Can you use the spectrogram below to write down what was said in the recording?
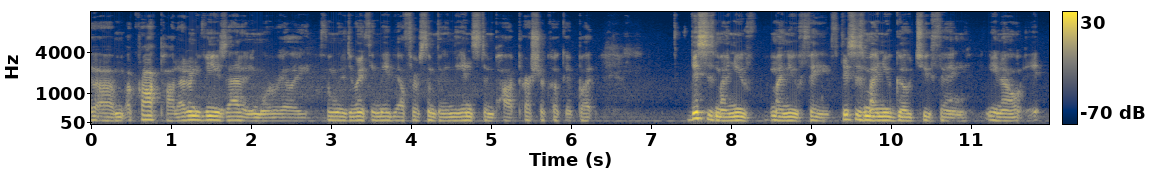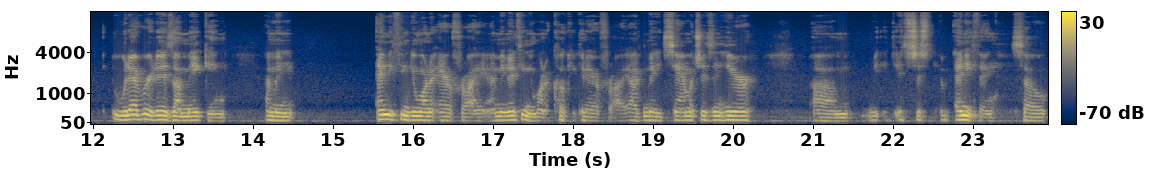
um, a crock pot. I don't even use that anymore, really. If I'm going to do anything, maybe I'll throw something in the instant pot, pressure cook it. But this is my new my new fave. This is my new go-to thing. You know, it, whatever it is I'm making. I mean, anything you want to air fry. I mean, anything you want to cook, you can air fry. I've made sandwiches in here. Um, it's just anything. So,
